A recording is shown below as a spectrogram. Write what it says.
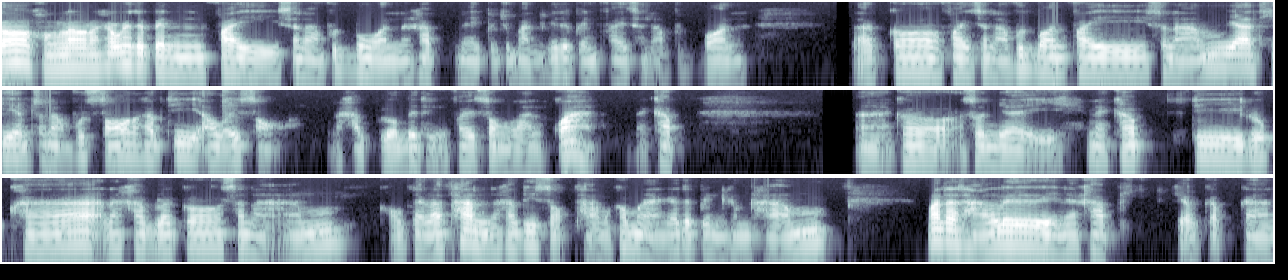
ก็ของเรานะครับก็จะเป็นไฟสนามฟุตบอลนะครับ ในปัจจุบันก็จะเป็นไฟสนามฟุตบอล แล้วก็ไฟสนามฟุตบอล ไฟสนามหญ้าเทียมสนามฟุตซอลนะครับ ที่เอาไว้ส่องนะครับ รวมไปถึงไฟส่องลานกว้างนะครับอ่าก็ส่วนใหญ่นะครับ ที่ลูกค้านะครับ แล้วก็สนามของแต่ละท่านนะครับ ที่สอบถามเข้ามาก็จะเป็นคำถามมาตรฐานเลยนะครับ เกี่ยวกับการ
